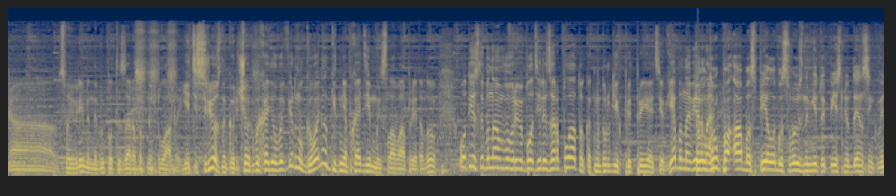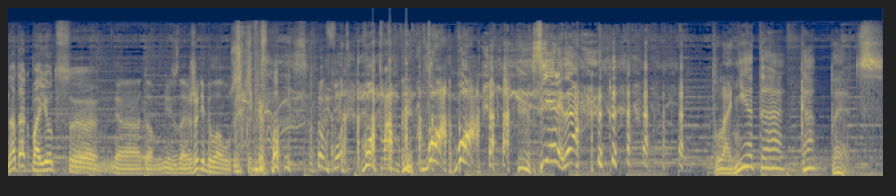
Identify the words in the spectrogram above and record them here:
э, своевременной выплаты заработной платы. Я тебе серьезно говорю, человек выходил в эфир, ну, говорил какие-то необходимые слова при этом. Ну, вот если бы нам вовремя платили зарплату, как на других предприятиях, я бы, То наверное... группа Аба спела бы свою знаменитую песню Dancing Queen, а так поет... э, Э, там, не знаю, Женя Белоус. Вот, вот вам! Во! Во! Съели, да? Планета Капец.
